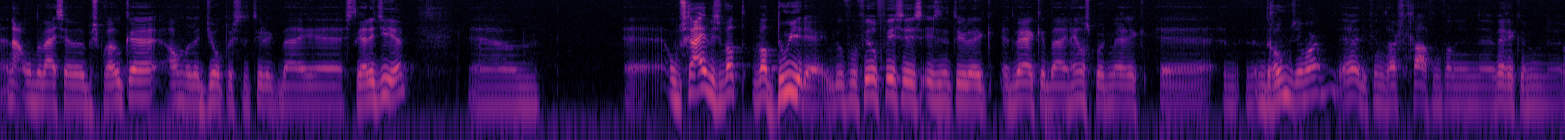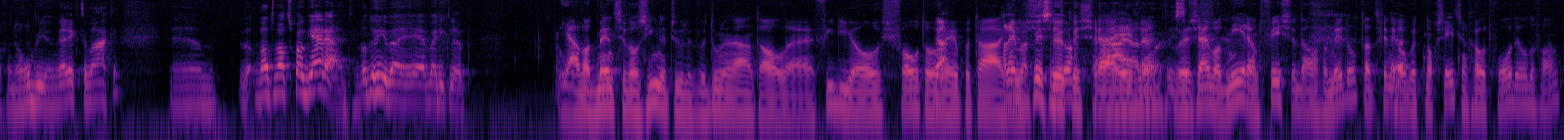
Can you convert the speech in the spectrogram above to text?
nou, onderwijs hebben we besproken. Andere job is natuurlijk bij eh, Strategy. Hè? Ehm, eh, omschrijf eens, wat, wat doe je er? Ik bedoel, voor veel vissers is natuurlijk het werken bij een heelsportmerk eh een, een droom, zeg maar. Ja, die vinden het hartstikke gaaf om van hun eh, werk hun, of een hobby hun werk te maken. Ehm, wat, wat spook jij eruit? Wat doe je bij, eh, bij die club? Ja, wat mensen wel zien natuurlijk. We doen een aantal eh, video's, fotoreportages, vissen, stukken toch? Ja, ja, schrijven. we zijn wat meer aan het vissen dan gemiddeld. Dat vind ik ook het, nog steeds een groot voordeel ervan.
